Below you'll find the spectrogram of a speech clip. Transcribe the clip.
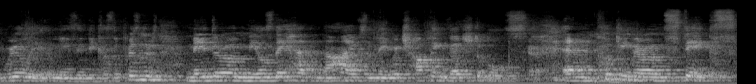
really amazing because the prisoners made their own meals. They had knives and they were chopping vegetables and cooking their own steaks.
